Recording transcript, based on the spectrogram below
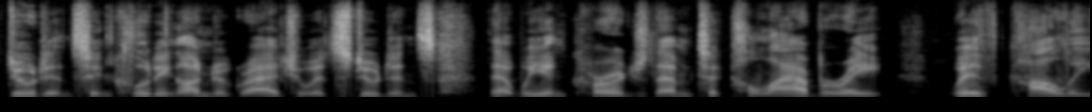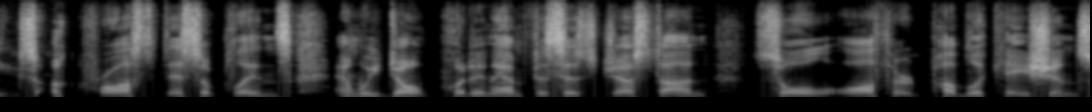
students, including undergraduate students, that we encourage them to collaborate with colleagues across disciplines, and we don't put an emphasis just on sole authored publications.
